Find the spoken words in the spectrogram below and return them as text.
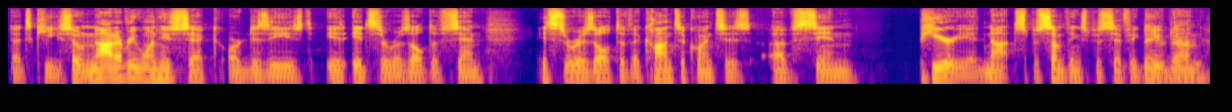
that's key. So, not everyone who's sick or diseased, it's the result of sin, it's the result of the consequences of sin period, not sp- something specific They've you've done. done.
